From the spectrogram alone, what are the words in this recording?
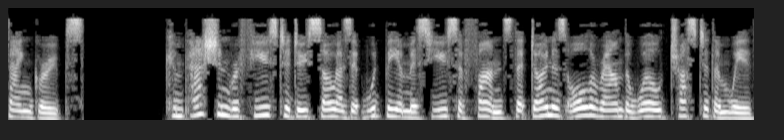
Sangh groups. Compassion refused to do so as it would be a misuse of funds that donors all around the world trusted them with.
